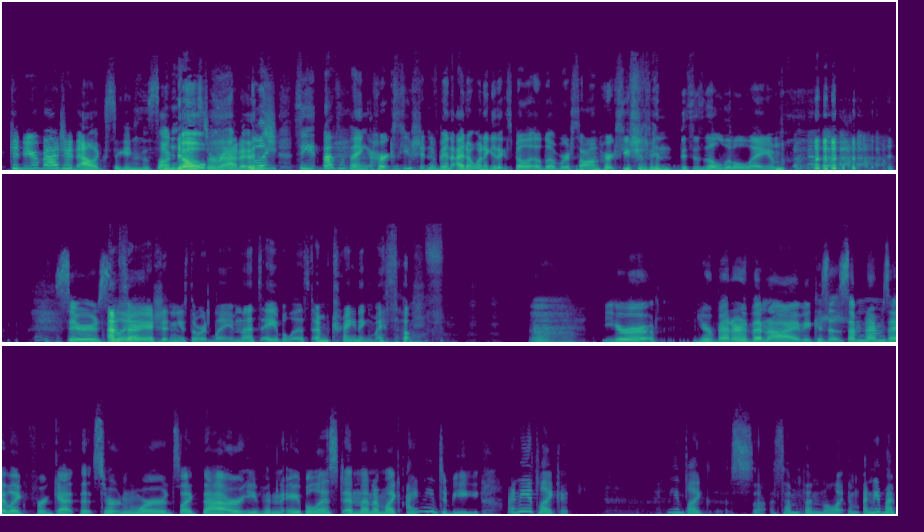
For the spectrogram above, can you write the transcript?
Can you imagine Alex singing the song No, to Mr. Raditch? Like, see, that's the thing. Herx, you shouldn't have been. I don't want to get expelled over a song. Herx, you should have been. This is a little lame. Seriously. I'm sorry. I shouldn't use the word lame. That's ableist. I'm training myself. You're you're better than I because it- sometimes I like forget that certain words like that are even ableist, and then I'm like, I need to be, I need like, I need like s- something to like, I need my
